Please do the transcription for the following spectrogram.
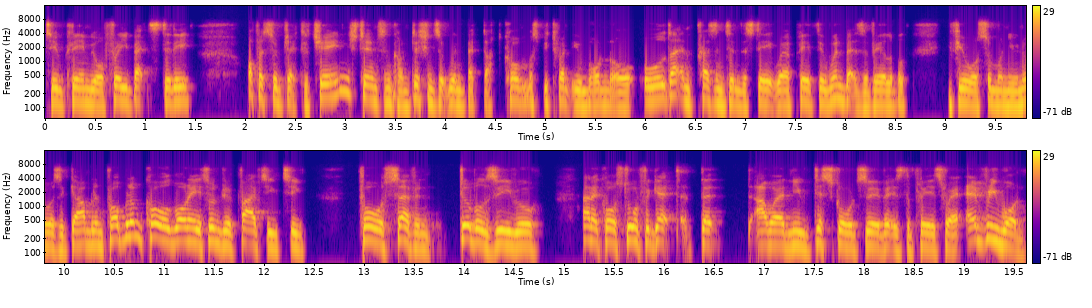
to claim your free bets today. Offer subject to change. Terms and conditions at wynnbet.com must be 21 or older and present in the state where playthrough wynnbet is available. If you or someone you know has a gambling problem, call 1 800 522 4700. And of course, don't forget that our new Discord server is the place where everyone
